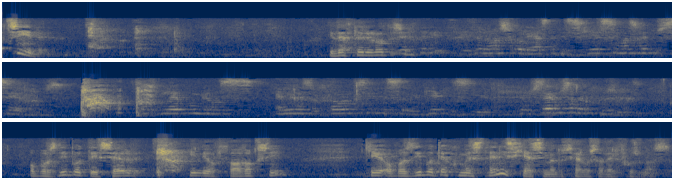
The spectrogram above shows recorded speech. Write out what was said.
Έτσι είναι. Η δεύτερη ερώτηση. Δεύτερη, θα ήθελα να σχολιάσετε τη σχέση μας με τους Σέρβους. Πώς βλέπουμε ως Έλληνες Ορθόδοξοι της Σερβική Εκκλησία και τους Σέρβους αδελφούς μας. Οπωσδήποτε οι Σέρβοι είναι Ορθόδοξοι και οπωσδήποτε έχουμε στενή σχέση με τους Σέρβους αδελφούς μας.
